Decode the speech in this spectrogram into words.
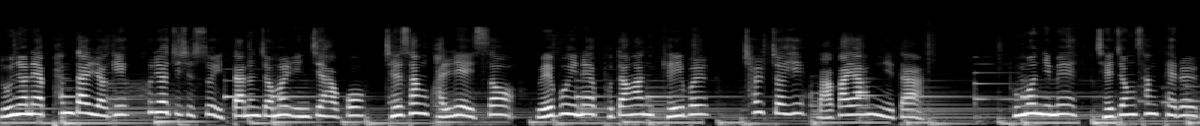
노년의 판단력이 흐려지실 수 있다는 점을 인지하고 재산 관리에 있어 외부인의 부당한 개입을 철저히 막아야 합니다. 부모님의 재정 상태를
